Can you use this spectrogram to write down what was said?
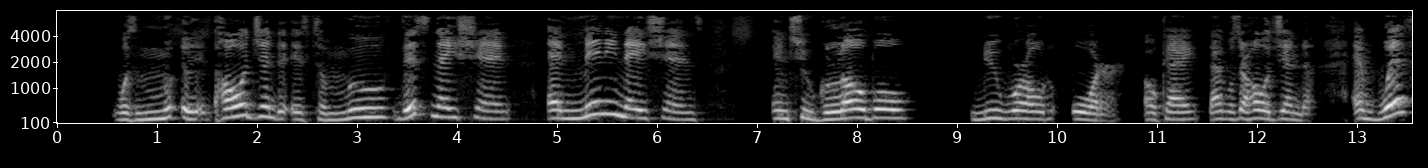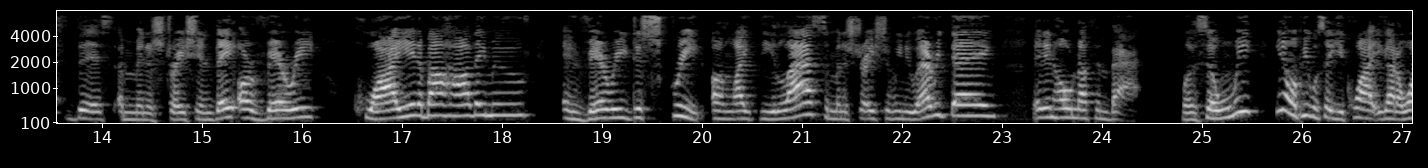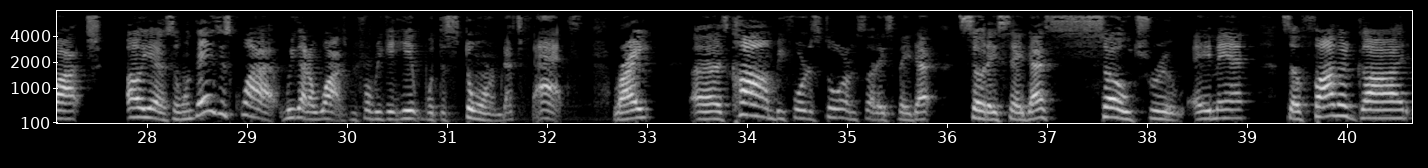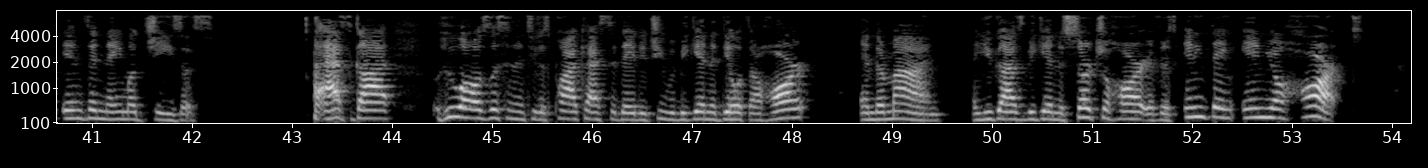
was uh, whole agenda is to move this nation and many nations into global new world order. Okay. That was their whole agenda. And with this administration, they are very quiet about how they move and very discreet. Unlike the last administration, we knew everything. They didn't hold nothing back. But so when we, you know, when people say you're quiet, you got to watch. Oh yeah, so when things is quiet, we gotta watch before we get hit with the storm. That's facts, right? Uh, it's calm before the storm, so they say that. So they say that's so true. Amen. So Father God, in the name of Jesus, I ask God, who all is listening to this podcast today, that you would begin to deal with their heart and their mind, and you guys begin to search your heart. If there's anything in your heart,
